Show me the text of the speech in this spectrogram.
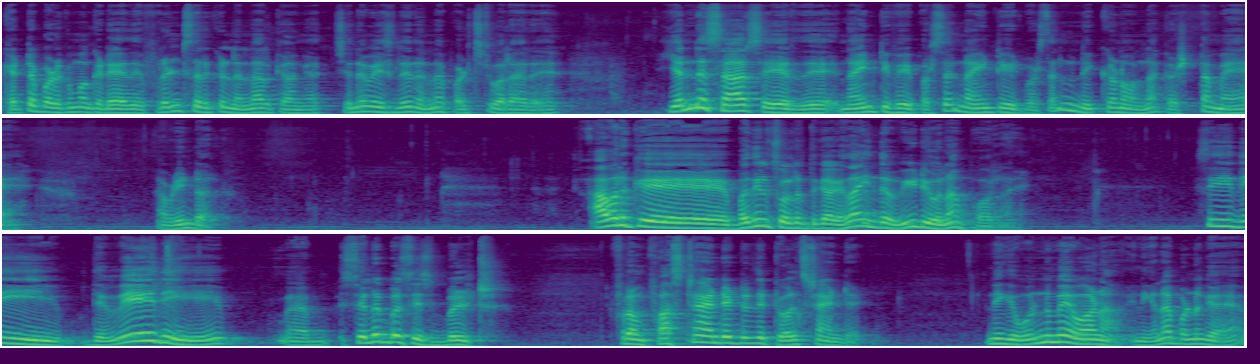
கெட்ட பழக்கமும் கிடையாது. ஃப்ரெண்ட்ஸ் சர்க்கிள் நல்லா இருக்காங்க. சின்ன வயசுலேயே நல்லா படிச்சுட்டு வராரு. என்ன சார் செய்கிறது 95% five percent ninety eight percent நிற்கணும்னா கஷ்டமே அப்படின்றார். அவருக்கு பதில் சொல்கிறதுக்காக தான் இந்த வீடியோலாம் போடுறேன். See the the way the syllabus is built from first standard to the twelfth standard நீங்கள் ஒன்றுமே வேணாம். நீங்கள் என்ன பண்ணுங்கள்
